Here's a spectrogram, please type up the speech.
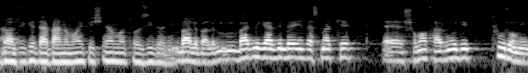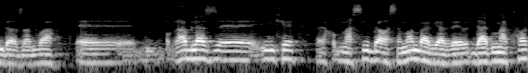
همونجوری که در برنامه های پیشین هم ما توضیح دادیم. بله بله. بعد میگردیم به این قسمت که شما فرمودید تو رو میندازن و قبل از اینکه خب مسیح به آسمان برگرده در متا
